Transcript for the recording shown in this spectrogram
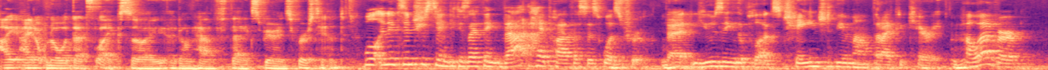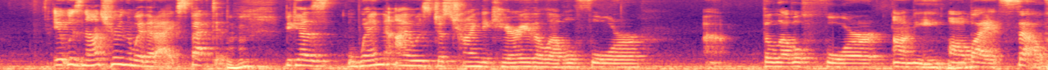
I, I don't know what that's like, so I, I don't have that experience firsthand. well, and it's interesting because I think that hypothesis was true mm-hmm. that using the plugs changed the amount that I could carry. Mm-hmm. However, it was not true in the way that I expected mm-hmm. because when I was just trying to carry the level four, um, the level four Ami all by itself,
